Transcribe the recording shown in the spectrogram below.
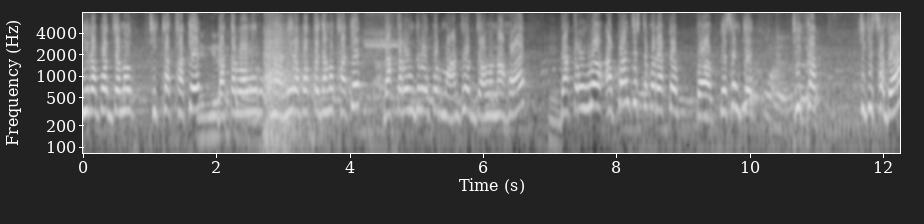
নিরাপদ যেন ঠিকঠাক থাকে ডাক্তারবাবুর হ্যাঁ নিরাপত্তা যেন থাকে ডাক্তারবাবুদের ওপর মারধর যেন না হয়। ডাক্তারবাবুরা আপ্রাণ চেষ্টা করে একটা পেশেন্টকে ঠিকঠাক চিকিৎসা দেওয়া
